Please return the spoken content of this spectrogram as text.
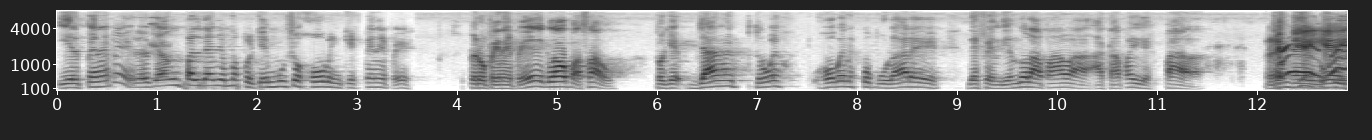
Y el PNP, le quedan un par de años más porque hay mucho joven que es PNP. Pero PNP de clavo pasado. Porque ya no hay, tú no ves jóvenes populares defendiendo la pava a capa y espada. Ey, ey,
